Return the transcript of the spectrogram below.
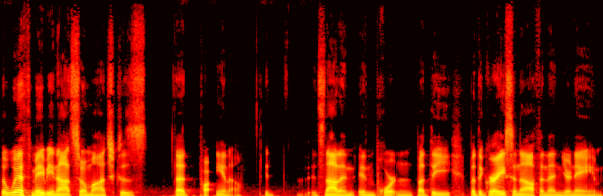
The width maybe not so much because that part you know it, it's not an, important, but the but the grace enough, and then your name.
